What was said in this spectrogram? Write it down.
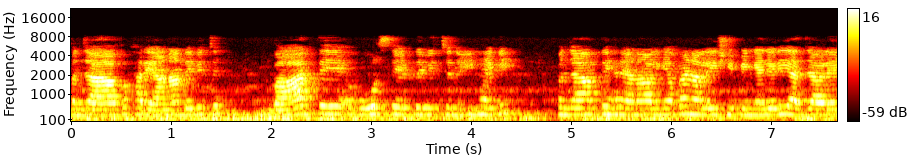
ਪੰਜਾਬ, ਹਰਿਆਣਾ ਦੇ ਵਿੱਚ ਬਾਹਰ ਤੇ ਹੋਰ ਸਟੇਟ ਦੇ ਵਿੱਚ ਨਹੀਂ ਹੈਗੀ। ਪੰਜਾਬ ਤੇ ਹਰਿਆਣਾ ਵਾਲੀਆਂ ਭੈਣਾਂ ਲਈ ਸ਼ਿਪਿੰਗ ਹੈ ਜਿਹੜੀ ਅੱਜ ਵਾਲੇ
